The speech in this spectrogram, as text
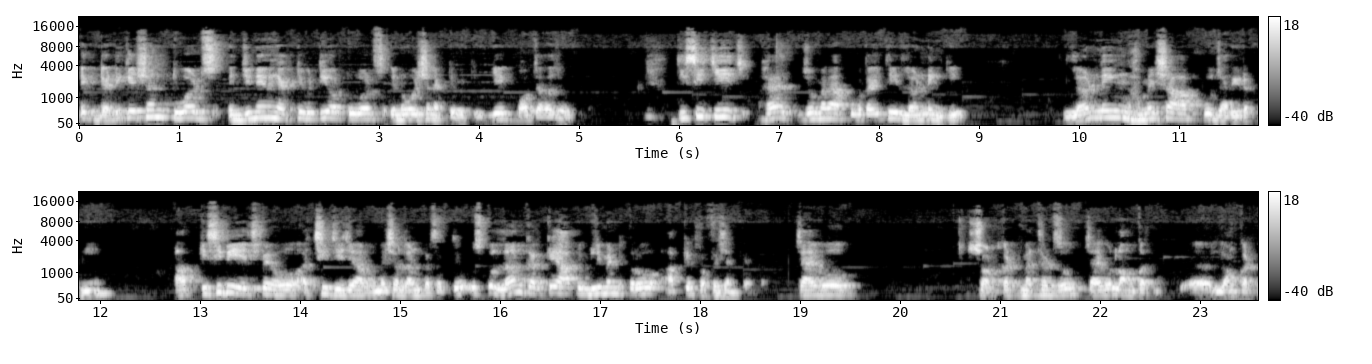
एक डेडिकेशन टुवर्ड्स इंजीनियरिंग एक्टिविटी और टुवर्ड्स इनोवेशन एक्टिविटी ये बहुत ज़्यादा ज़रूरी है। तीसरी चीज़ है जो मैंने आपको बताई थी लर्निंग की। लर्निंग हमेशा आपको जारी रखनी है। आप किसी भी एज पे हो, अच्छी चीज़ें आप हमेशा लर्न कर सकते हो। उसको लर्न करके आप इम्प्लीमेंट करो आपके प्रोफेशन के अंदर। चाहे वो शॉर्टकट मेथड्स हो, चाहे वो long cut long cut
